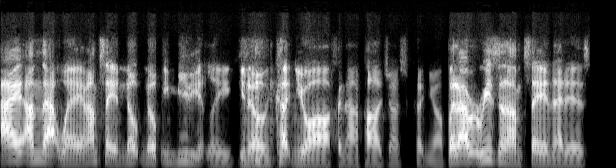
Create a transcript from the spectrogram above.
I I'm that way, and I'm saying nope, nope immediately, you know, and cutting you off, and I apologize for cutting you off. But the reason I'm saying that is,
